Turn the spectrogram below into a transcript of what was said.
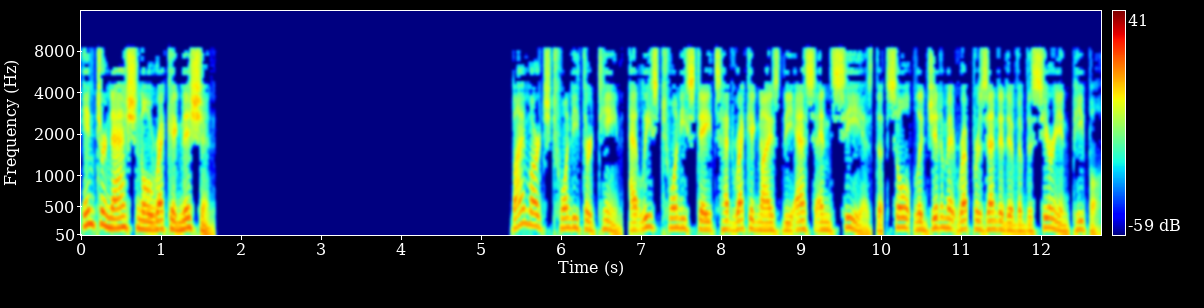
International recognition By March 2013, at least 20 states had recognized the SNC as the sole legitimate representative of the Syrian people.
